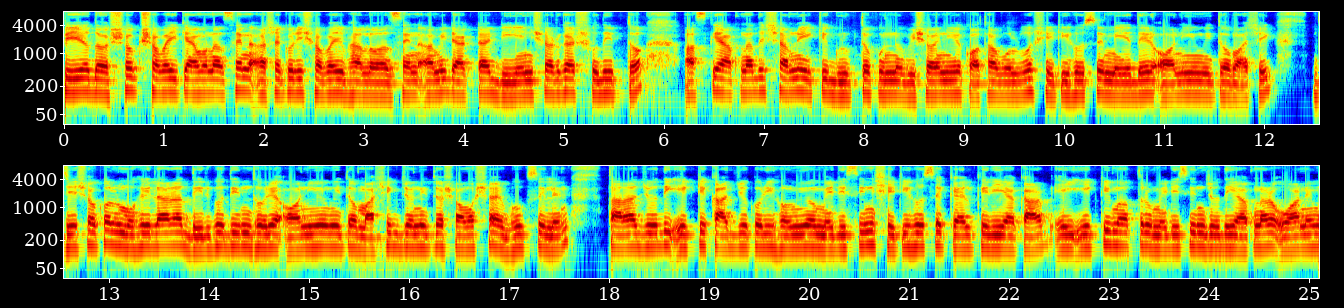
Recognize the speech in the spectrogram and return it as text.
প্রিয় দর্শক, সবাই কেমন আছেন? আশা করি সবাই ভালো আছেন। আমি ডাক্তার ডিএন সরকার সুদীপ্ত। আজকে আপনাদের সামনে একটি গুরুত্বপূর্ণ বিষয় নিয়ে কথা বলব। সেটি হচ্ছে মেয়েদের অনিয়মিত মাসিক যে সকল মহিলারা দীর্ঘদিন ধরে অনিয়মিত মাসিকজনিত সমস্যায় ভুগছিলেন, তারা যদি একটি কার্যকরী হোমিও মেডিসিন সেটি হচ্ছে ক্যালকেরিয়া কার্ভ এই একটি মাত্র মেডিসিন যদি আপনারা ওয়ান এম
